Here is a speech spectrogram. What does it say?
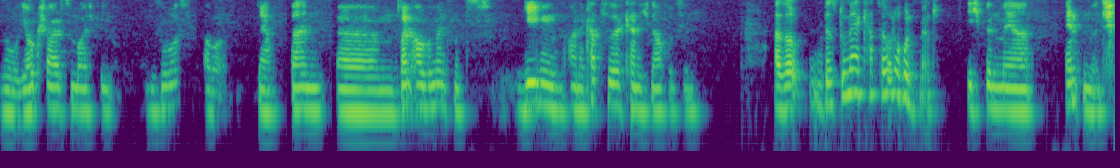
so Yorkshire zum Beispiel oder sowas. Aber ja, dein, ähm, dein Argument mit gegen eine Katze kann ich nachvollziehen. Also, bist du mehr Katze oder Hundmensch? Ich bin mehr Entenmensch.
